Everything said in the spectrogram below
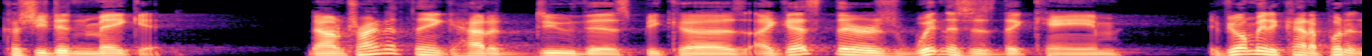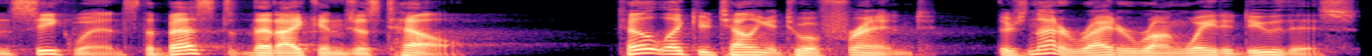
because she didn't make it. Now, I'm trying to think how to do this because I guess there's witnesses that came. If you want me to kind of put it in sequence, the best that I can just tell. Tell it like you're telling it to a friend. There's not a right or wrong way to do this,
